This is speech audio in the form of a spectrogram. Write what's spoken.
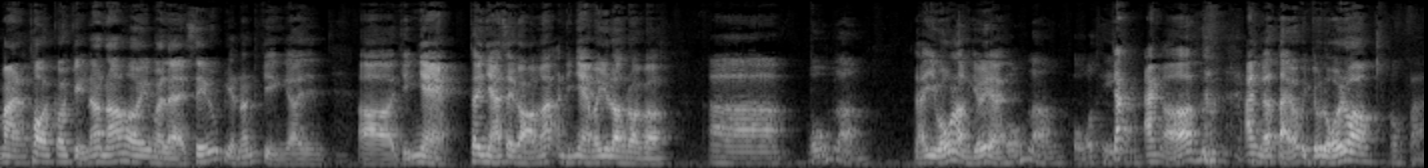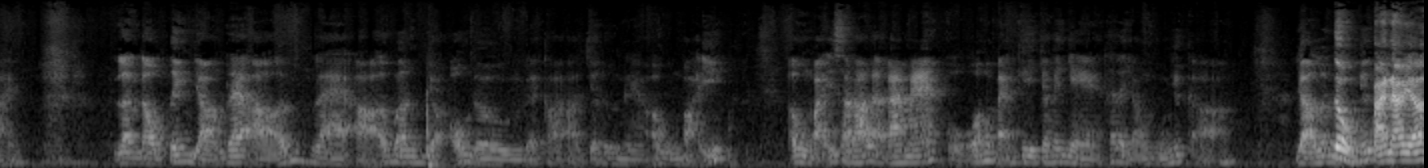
mà thôi câu chuyện đó nó hơi ngoài lề xíu. Giờ nó nói chuyện uh, uh, chuyển nhà. Thuê nhà ở Sài Gòn á anh chuyển nhà bao nhiêu lần rồi vợ? À, bốn lần. Tại vì bốn lần dữ vậy? Bốn lần. Ủa thì chắc ăn ở ăn ở quá bị chủ đuổi đúng không? Không phải. Lần đầu tiên dọn ra ở là ở bên chỗ đường để coi ở chỗ đường nào? Ở quận 7 ở quận 7 sau đó là ba má của bạn kia cho cái nhà. Thế là dọn quận nhất ở dọn lên Đồ, quận nhất. bạn nào vậy?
